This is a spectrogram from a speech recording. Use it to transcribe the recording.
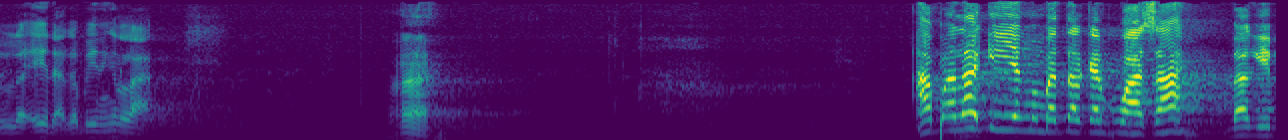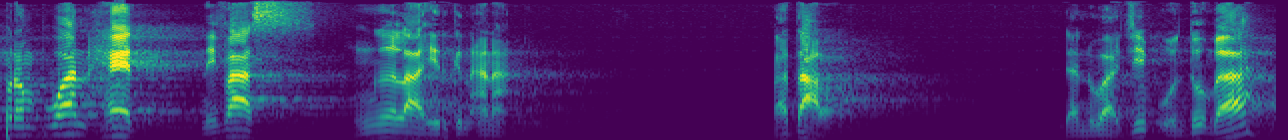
Lek dak kepengin ngelak. Ah. Apalagi yang membatalkan puasa bagi perempuan head, nifas, ngelahirkan anak. Batal. Dan wajib untuk bah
